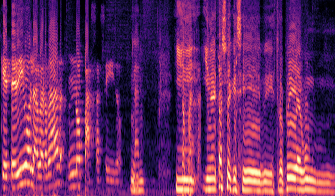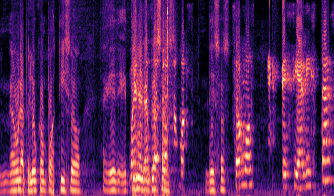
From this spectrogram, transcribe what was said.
Que te digo, la verdad, no pasa seguido. Claro. Y, No pasa. y en el caso de que se estropee algún, alguna peluca, un postizo, eh, eh, ¿tienen Bueno, reemplazos nosotros somos, de esos? somos especialistas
